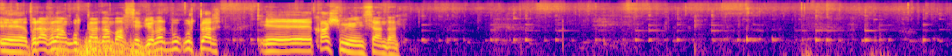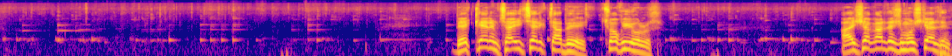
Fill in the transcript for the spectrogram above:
e, bırakılan kurtlardan bahsediyorlar. Bu kurtlar e, kaçmıyor insandan. Beklerim çay içerik tabii. Çok iyi olur. Ayşe kardeşim hoş geldin.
